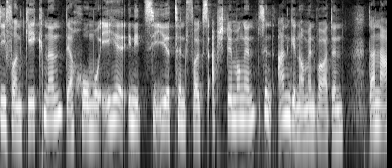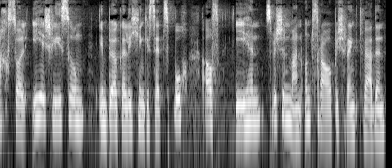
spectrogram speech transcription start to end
Die von Gegnern der Homo-Ehe initiierten Volksabstimmungen sind angenommen worden. Danach soll Eheschließung im bürgerlichen Gesetzbuch auf Ehen zwischen Mann und Frau beschränkt werden.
